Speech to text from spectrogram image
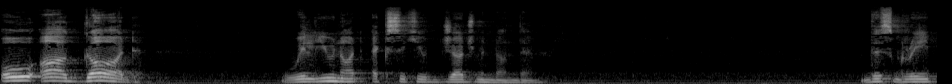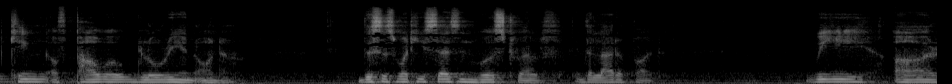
O our God, will you not execute judgment on them? This great King of power, glory, and honor. This is what he says in verse 12 in the latter part. we are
